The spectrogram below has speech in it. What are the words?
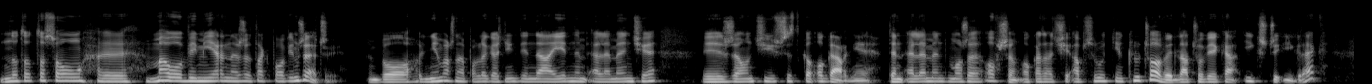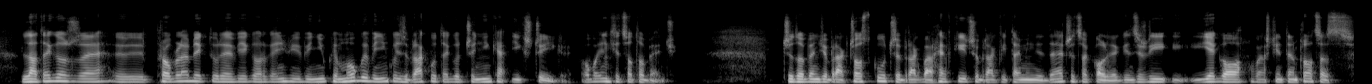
no to to są e, mało wymierne, że tak powiem, rzeczy, bo nie można polegać nigdy na jednym elemencie, e, że on ci wszystko ogarnie. Ten element może owszem okazać się absolutnie kluczowy dla człowieka X czy Y, dlatego że e, problemy, które w jego organizmie wynikły, mogły wynikać z braku tego czynnika X czy Y, obojętnie co to będzie. Czy to będzie brak czosnku, czy brak marchewki, czy brak witaminy D, czy cokolwiek. Więc jeżeli jego właśnie ten proces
